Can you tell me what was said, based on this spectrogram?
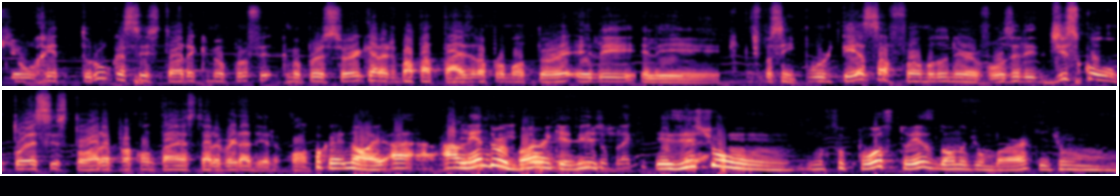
que eu retruco essa história que meu, profe... que meu professor, que era de Batatais, era promotor, ele, ele, tipo assim, por ter essa fama do nervoso, ele descontou essa história pra contar a história verdadeira. Conta. ok, não, a, a lenda urbana que existe. Existe um, um suposto ex-dono de um bar, que tinha um,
